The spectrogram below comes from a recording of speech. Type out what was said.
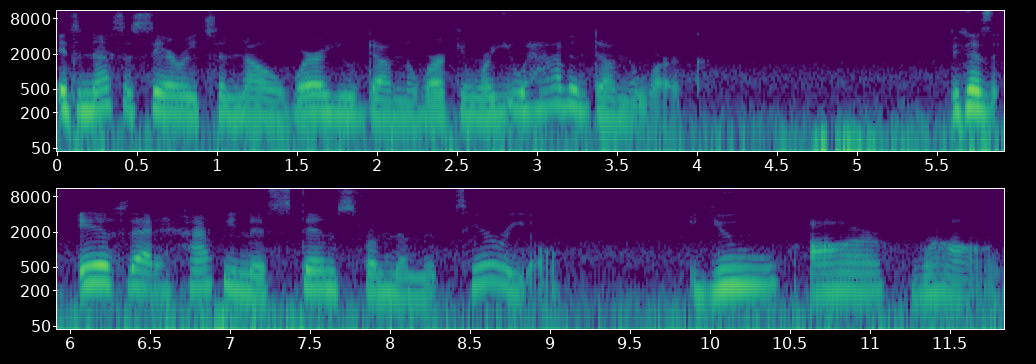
It's necessary to know where you've done the work and where you haven't done the work. Because if that happiness stems from the material, you are wrong.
